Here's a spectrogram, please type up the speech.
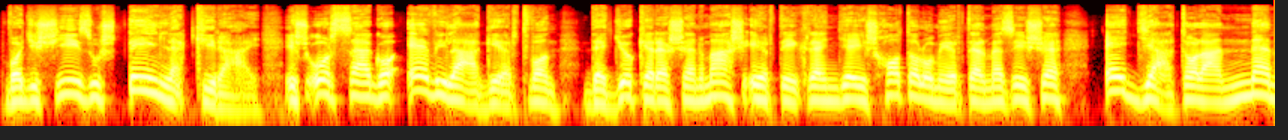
Vagyis Jézus tényleg király, és országa e világért van, de gyökeresen más értékrendje és hatalomértelmezése egyáltalán nem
